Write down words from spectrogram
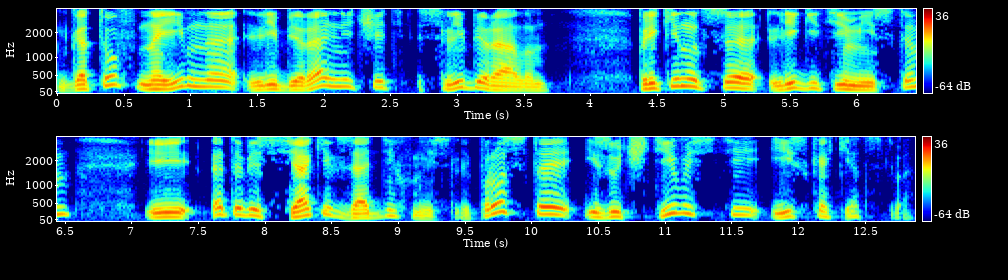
готов наивно либеральничать с либералом, прикинуться легитимистом, и это без всяких задних мыслей, просто из учтивости и из кокетства.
